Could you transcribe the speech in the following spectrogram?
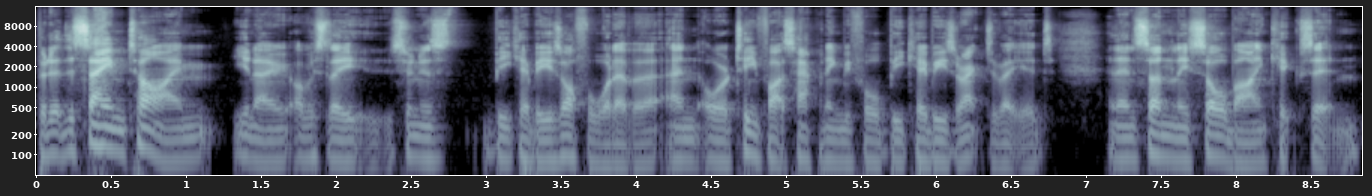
but at the same time, you know, obviously as soon as BKB is off or whatever, and or a team fight's happening before BKBs are activated, and then suddenly Soulbind kicks in,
